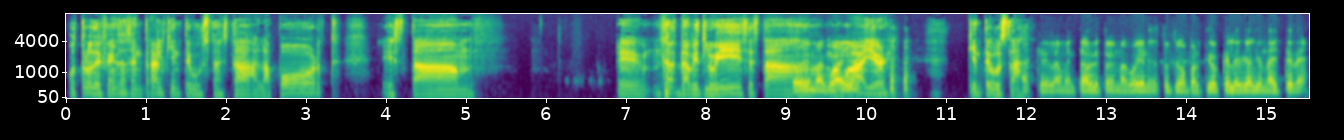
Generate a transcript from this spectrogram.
otro defensa central, ¿quién te gusta? Está Laporte, está eh, David Luis, está Maguire. ¿Quién te gusta? Ah, qué lamentable Tobey Maguire en este último partido que le vi al United. ¿eh?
